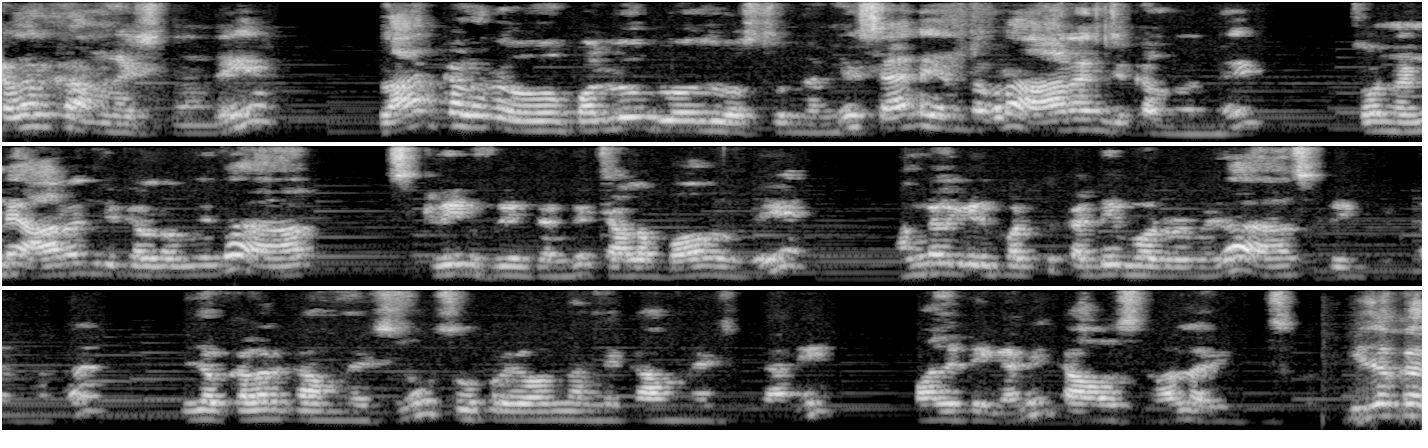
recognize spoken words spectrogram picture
కలర్ కాంబినేషన్ అండి. బ్లాక్ కలర్ పళ్ళు బ్లౌజ్ వస్తుందండి. శారీ అంతా కూడా ఆరెంజ్ కలర్ అండి. చూడండి ఆరెంజ్ కలర్ మీద స్క్రీన్ ప్రింట్ అండి చాలా బాగుంది. మంగళగిరి పట్టు కడ్డీ బోర్డర్ మీద స్క్రీన్ ప్రింట్ అన్నమాట. ఇది ఒక కలర్ కాంబినేషన్ సూపర్గా ఉందండి కాంబినేషన్ కానీ క్వాలిటీ కానీ కావాల్సిన వాళ్ళు అవి తీసుకోండి. ఇది ఒక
